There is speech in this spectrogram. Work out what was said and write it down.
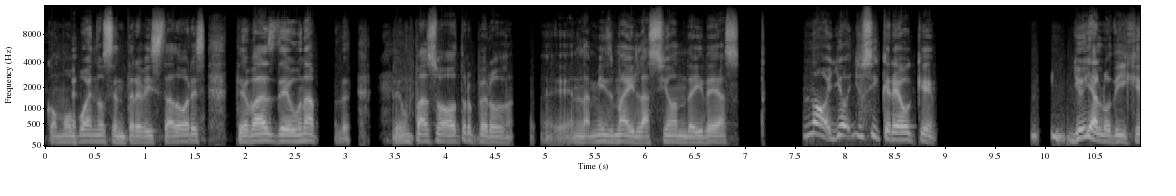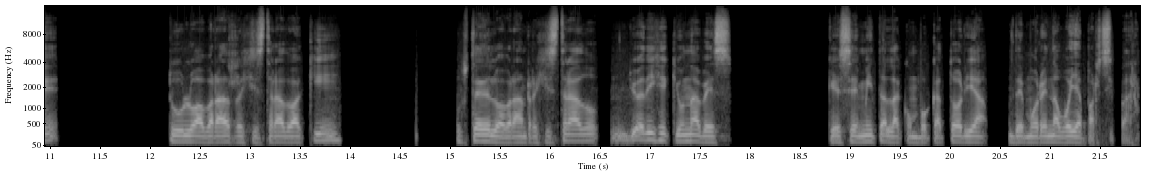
como buenos entrevistadores. Te vas de, una, de un paso a otro, pero eh, en la misma hilación de ideas. No, yo, yo sí creo que, yo ya lo dije, tú lo habrás registrado aquí, ustedes lo habrán registrado. Yo dije que una vez que se emita la convocatoria de Morena voy a participar.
